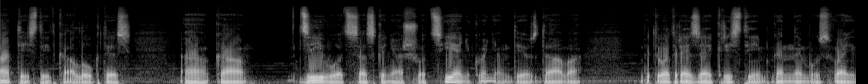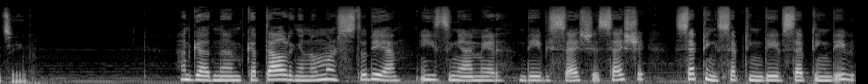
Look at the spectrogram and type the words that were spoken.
attīstīt, kā lūgties, uh, kā dzīvot saskaņā ar šo cieņu, ko viņam Dievs dāvā, bet otrreizēja kristība gan nebūs vajadzīga. Atgādinām, ka tālruņa numurs studijā īsiņām ir 266, 772, 72.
